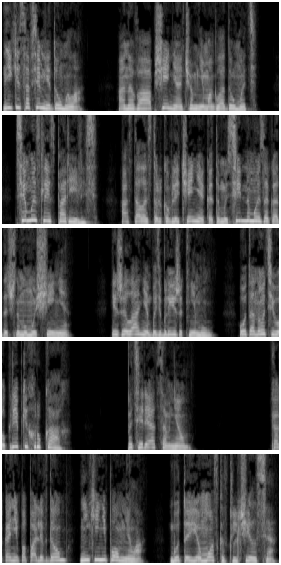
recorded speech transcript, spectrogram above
Ники совсем не думала. Она вообще ни о чем не могла думать. Все мысли испарились. Осталось только влечение к этому сильному и загадочному мужчине. И желание быть ближе к нему, утонуть в его крепких руках, потеряться в нем, как они попали в дом, Ники не помнила, будто ее мозг отключился,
